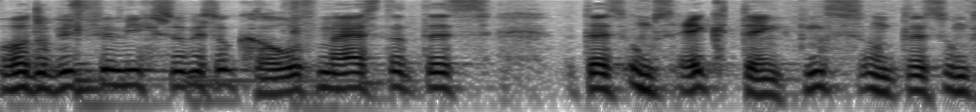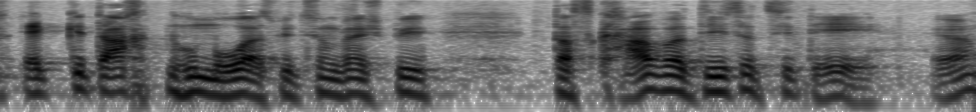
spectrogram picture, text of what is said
Aber du bist für mich sowieso Großmeister des, des ums Eck Denkens und des ums Eck gedachten Humors, wie zum Beispiel das Cover dieser CD. Ja,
